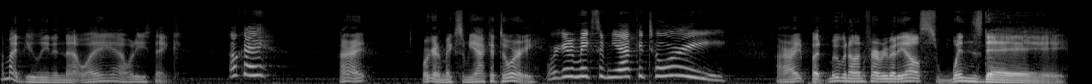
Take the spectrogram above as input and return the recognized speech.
I might be leaning that way. Yeah, what do you think? Okay, All right. We're going to make some yakitori. we're gonna make some yakitori. All right, but moving on for everybody else, Wednesday.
